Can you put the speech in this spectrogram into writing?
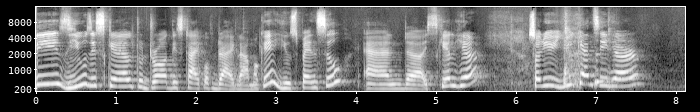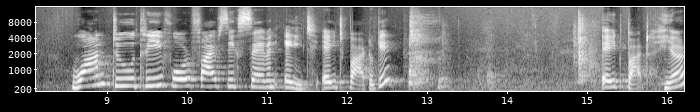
please use scale to draw this type of diagram okay? Use pencil and uh, scale here. So you, you can see here 1 2 3 4 5 6 7 8 8 part okay? 8 part here.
